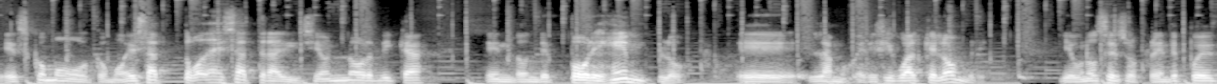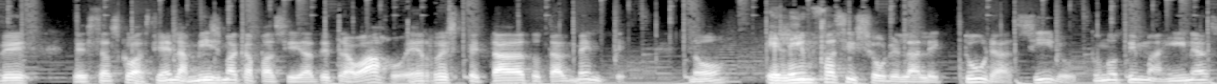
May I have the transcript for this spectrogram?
Es como, como esa, toda esa tradición nórdica en donde, por ejemplo, eh, la mujer es igual que el hombre. Y uno se sorprende pues de, estas cosas. Tiene la misma capacidad de trabajo, es respetada totalmente, ¿no? El énfasis sobre la lectura, Ciro, tú no te imaginas,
